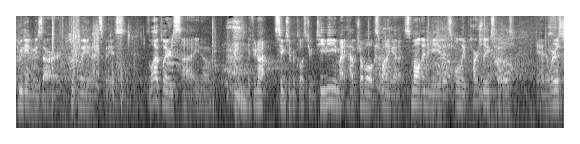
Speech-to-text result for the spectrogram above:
who the enemies are quickly in that space. A lot of players, uh, you know, if you're not sitting super close to your TV, you might have trouble spotting a small enemy that's only partially exposed. And awareness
